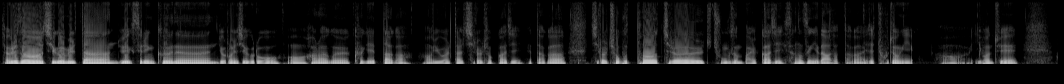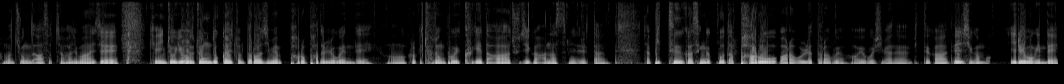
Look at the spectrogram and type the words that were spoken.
자, 그래서 지금 일단 UX링크는 이런 식으로 어, 하락을 크게 했다가 어, 6월달 7월 초까지 했다가 7월 초부터 7월 중순 말까지 상승이 나와줬다가 이제 조정이 어, 이번 주에 한번 쭉 나왔었죠. 하지만 이제 개인적으로 요 정도까지 좀 떨어지면 바로 받으려고 했는데 어, 그렇게 조정폭이 크게 나와주지가 않았습니다. 일단 자 비트가 생각보다 바로 말아 올렸더라고요. 어, 여기 보시면은 비트가 4시간 뭐 1일봉인데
